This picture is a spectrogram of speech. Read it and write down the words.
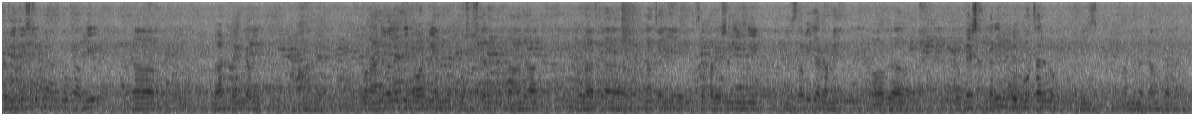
सभी डिस्ट्रिक्ट में हम लोग अभी ब्लड बैंक अभी वहाँ है। और आने वाले दिन और भी हम लोग कोशिश करेंगे जहाँ जहाँ ब्लड रखना चाहिए सेपरेशन यूनिट ये सभी जगह में। और जो बेसरकारी में भी बहुत सारे लोग अभी इस मामले में काम कर रहे हैं।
